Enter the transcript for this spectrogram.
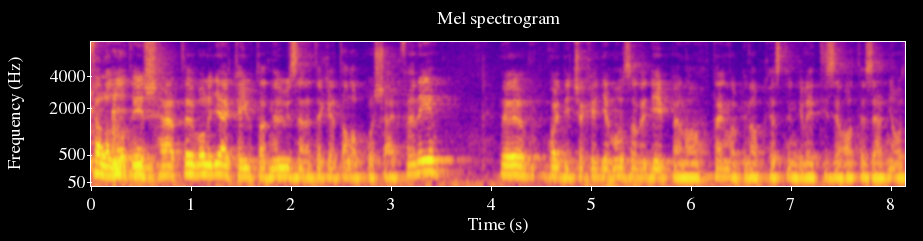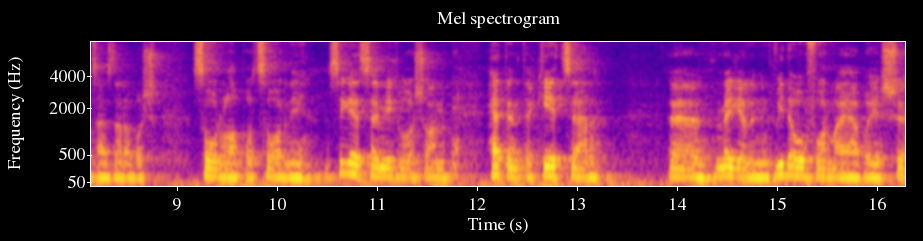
feladat, és hát valahogy el kell jutatni a üzeneteket a lakosság felé. Hagyj csak egyem azzal, hogy éppen a tegnapi nap kezdtünk el egy 16.800 darabos szórólapot szórni Sziget Miklóson. Hetente kétszer megjelenünk videóformájába, és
